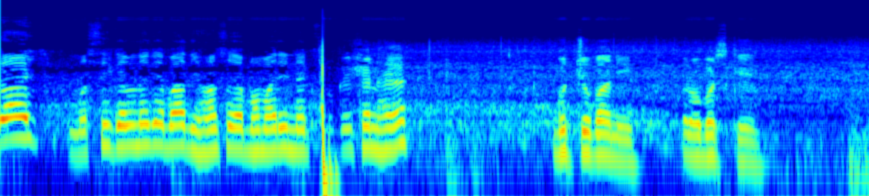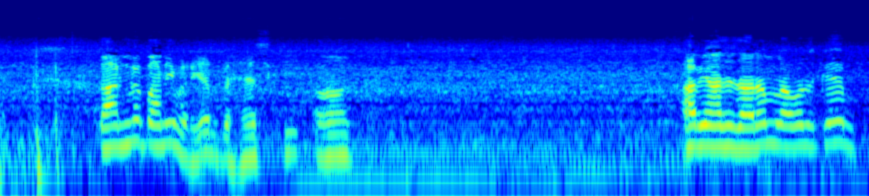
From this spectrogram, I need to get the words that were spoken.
गाइस मस्ती करने के बाद यहाँ से अब हमारी नेक्स्ट लोकेशन है गुच्चू पानी रोबर्ट्स के। कान में पानी भर गया भैंस की आँख। अब यहाँ से जा रहा हूँ रॉबर्ट्स केव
